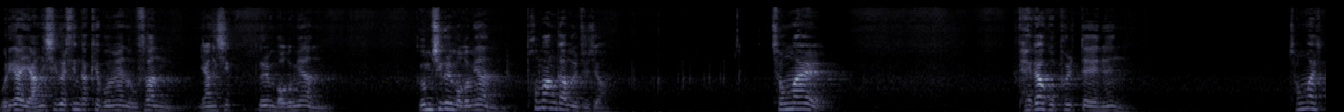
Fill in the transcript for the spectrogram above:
우리가 양식을 생각해 보면 우선 양식을 먹으면 음식을 먹으면 포만감을 주죠. 정말 배가 고플 때에는 정말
